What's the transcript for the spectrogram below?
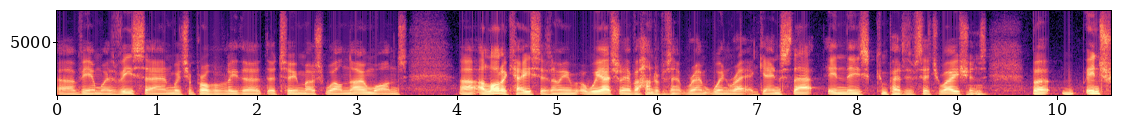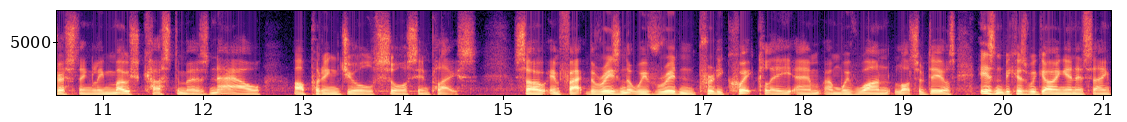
uh, VMware's vSAN, which are probably the, the two most well-known ones. Uh, a lot of cases, I mean, we actually have a 100% win rate against that in these competitive situations. Mm -hmm. But interestingly, most customers now are putting dual source in place. So in fact, the reason that we've ridden pretty quickly and, and, we've won lots of deals isn't because we're going in and saying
